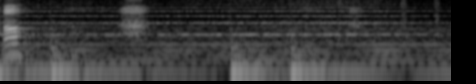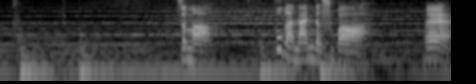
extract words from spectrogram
他。啊，怎么，不敢拿你的书包啊？哎，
